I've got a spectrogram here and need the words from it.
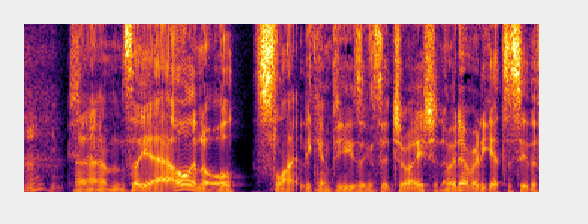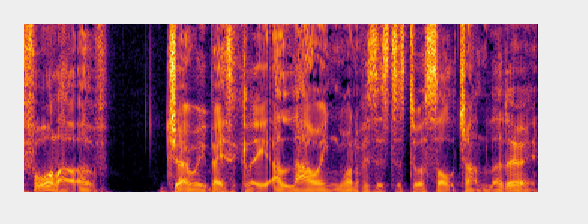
I think so. Um, so yeah, all in all, slightly confusing situation, and we don't really get to see the fallout of Joey basically allowing one of his sisters to assault Chandler, do we?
